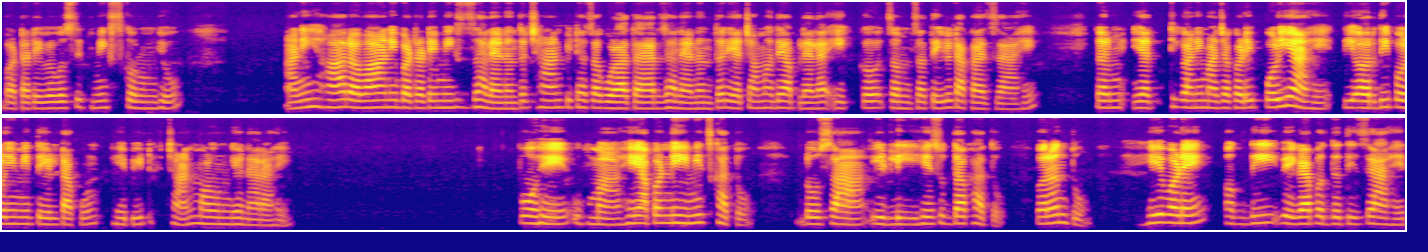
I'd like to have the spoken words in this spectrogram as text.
बटाटे व्यवस्थित मिक्स करून घेऊ. आणि हा रवा आणि बटाटे मिक्स झाल्यानंतर छान पिठाचा गोळा तयार झाल्यानंतर याच्यामध्ये आपल्याला एक चमचा तेल टाकायचं आहे. तर या ठिकाणी माझ्याकडे पळी आहे. ती अर्धी पळी मी तेल टाकून हे पीठ छान मळून घेणार आहे. पोहे उपमा हे आपण नेहमीच खातो. डोसा इडली हे सुद्धा खातो. परंतु हे वडे अगदी वेगळ्या पद्धतीचे आहेत.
